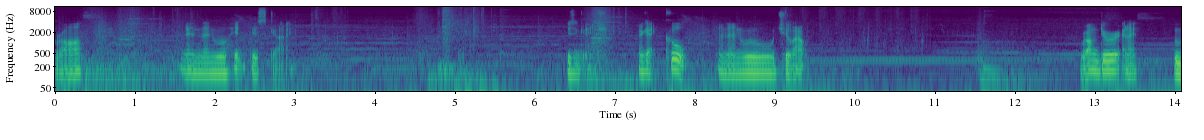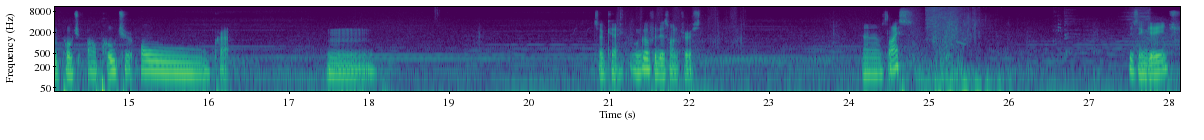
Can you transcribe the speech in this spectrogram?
Wrath. And then we'll hit this guy. Disengage. Okay, cool. And then we'll chill out. Wrongdoer and I... Ooh, poacher. Oh, poacher. Oh, crap. Hmm. It's okay. We'll go for this one first. Um, slice. Disengage.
